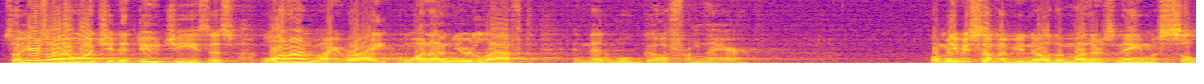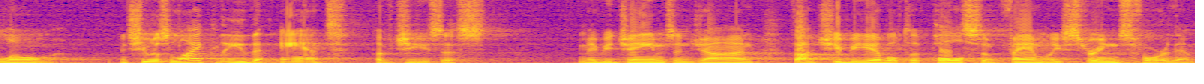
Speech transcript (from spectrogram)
So here's what I want you to do, Jesus one on my right, one on your left, and then we'll go from there. Well, maybe some of you know the mother's name was Salome. And she was likely the aunt of Jesus. Maybe James and John thought she'd be able to pull some family strings for them.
